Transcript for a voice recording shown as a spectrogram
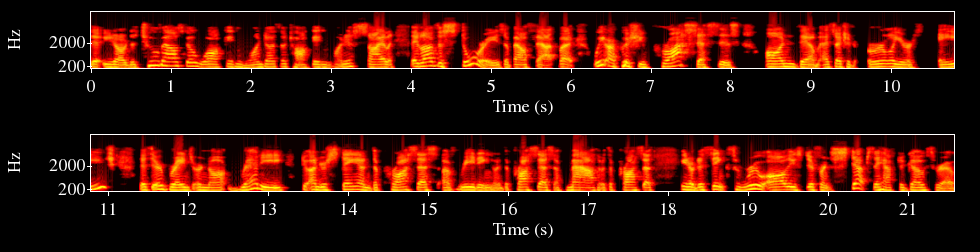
that you know the two vowels go walking one does the talking one is silent. They love the stories about that but we are pushing processes on them at such an earlier age that their brains are not ready to understand the process of reading or the process of math or the process, you know, to think through all these different steps they have to go through.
